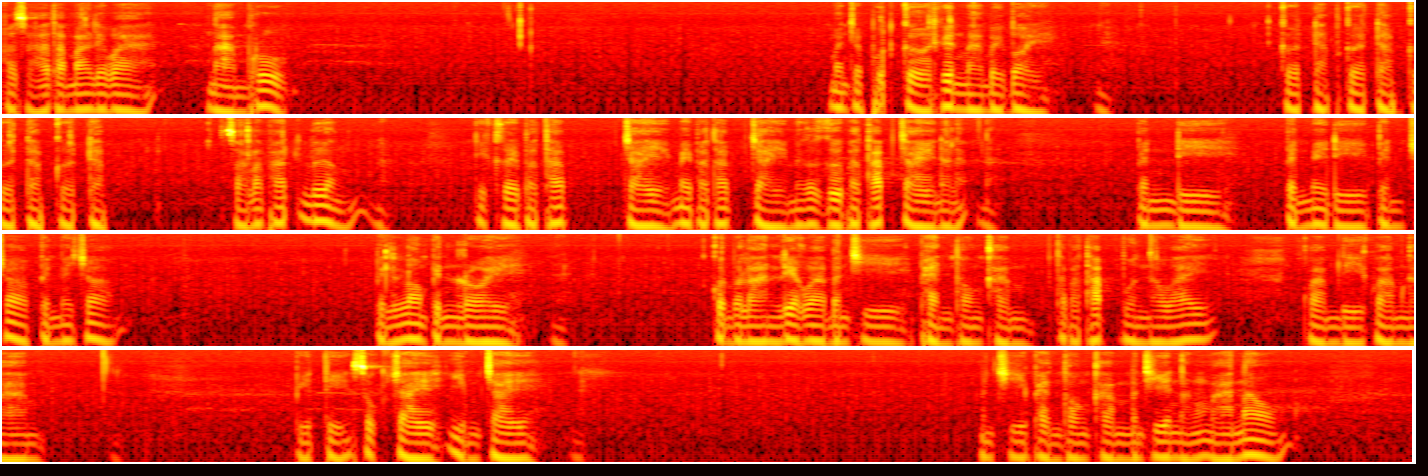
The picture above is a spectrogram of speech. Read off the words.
ภาษาธรรมะเรียกว่านามรูป มันจะผุดเกิดขึ้นมาบ่อยๆ เกิดดับเกิดดับเกิดดับเกิดดับสารพัดเรื่อง ที่เคยประทับใจไม่ประทับใจมันก็คือประทับใจนั่นแหละนะเป็นดีเป็นไม่ดีเป็นชอบเป็นไม่ชอบ เป็นร่องเป็นรอยคนโบราณเรียกว่าบัญชีแผ่นทองคำถ้าประทับบนเอาไว้ ความดีความงาม ปิติสุขใจอิ่มใจ บัญชีแผ่นทองคำบัญชีหนังหมาเน่า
